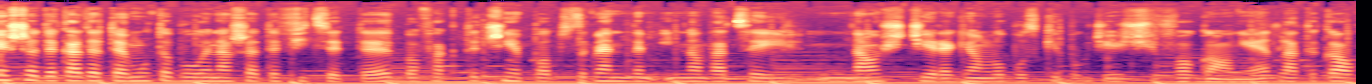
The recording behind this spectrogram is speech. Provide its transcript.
jeszcze dekadę temu to były nasze deficyty, bo faktycznie pod względem innowacyjności region lubuski był gdzieś w ogonie, dlatego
